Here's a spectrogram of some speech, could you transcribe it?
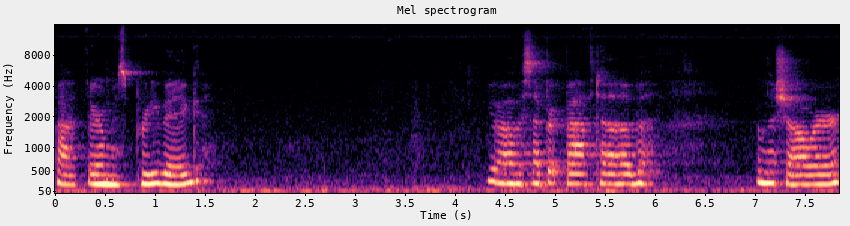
Bathroom is pretty big. You have a separate bathtub, from the shower.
